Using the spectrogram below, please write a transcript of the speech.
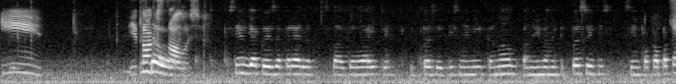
І. І так добре. сталося. Всім дякую за перегляд, ставте лайки, підписуйтесь на мій канал, а на його не підписуйтесь. Всім пока-пока.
